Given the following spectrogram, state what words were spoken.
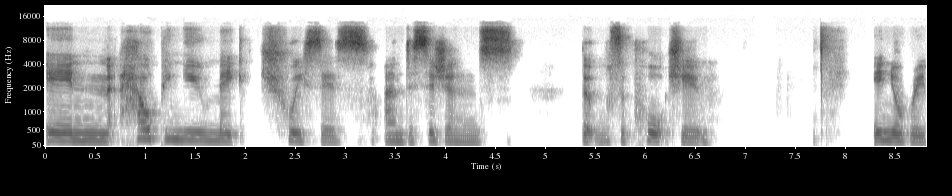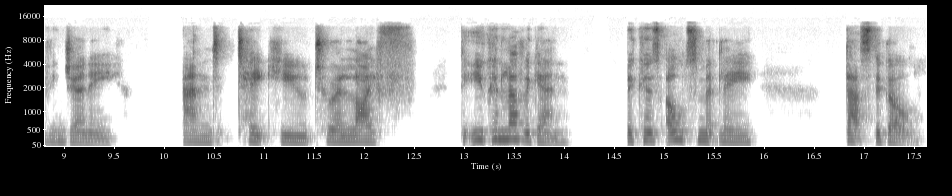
in helping you make choices and decisions that will support you in your grieving journey and take you to a life that you can love again. Because ultimately, that's the goal,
